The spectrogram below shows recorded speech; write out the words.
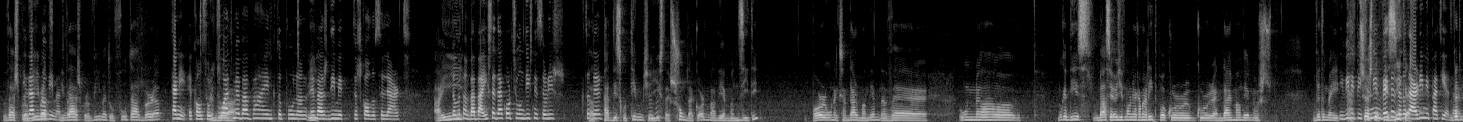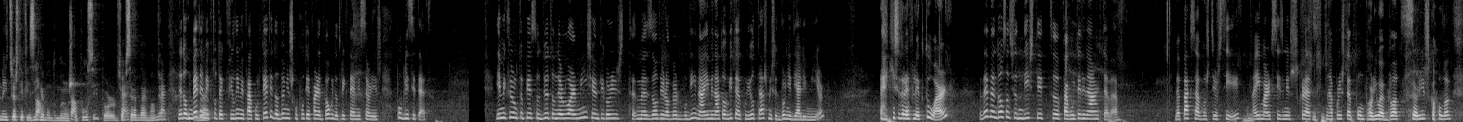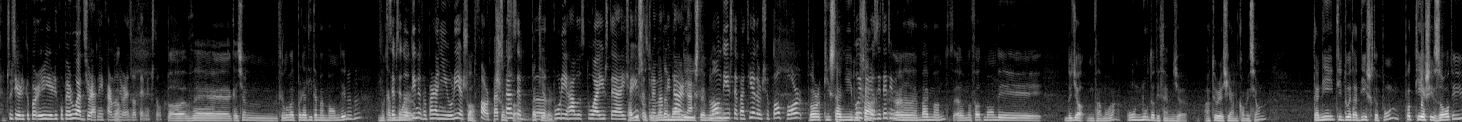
Dhashë provimet, i dhashë po. provimet, u futa, bëra. Tani, e konsultuat me babain këtë punën e vazhdimit të shkollës së lartë? Domethënë, baba, ishte dakord që ju të ndiqnit sërish këtë degë? Pa diskutim që mhm. ishte shumë dakord, madje më nxiti, por unë e kisha ndarë mendjen dhe unë nuk e di se, mbase jo gjithmonë ia kam arritë, po kur e ndaj mendjen është Vetëm e vini pikësynim vetes dhe do ta arrini patjetër. Vetëm një çështje fizike po, mund të më po. shkëpusi, por nëse e ndaj mendjen. Ne do të mbetemi këtu tek fillimi i fakultetit, do të bëjmë një shkëputje fare të vogël, do të rikthehemi sërish. Publicitet. Jemi kthyer në këtë pjesë të dytë të nderuar miq, jemi pikërisht me zotin Robert Budina, jemi në ato vite ku ju tashmë ishit bërë një djalë i mirë, e kishit reflektuar dhe vendosët që të ndiqtit fakultetin e arteve. me pak sa vështirësi, a i marksizmi i shkretë na prishte punë, por ju e bëtë sërish shkollën, kështu që i rikuperuat gjërat në një farë po. mënyre, do të themi kështu. Po, dhe ka qenë filluat përgatitje me Mondin, mhm. Sepse do dilnit përpara një jurie po, shumë të fortë, paçka se burri i hallës tuaj ishte a ishe ishte, Sulejman Pitarka, Mondi ishte patjetër që po, por... Por kisha një, më tha, mbaj mend, më thotë Mondi, Dëgjo, më tha mua, unë nuk do t'i them gjë atyre që janë në komision. Tani ti duhet ta dish këtë punë, po të jesh i zoti,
